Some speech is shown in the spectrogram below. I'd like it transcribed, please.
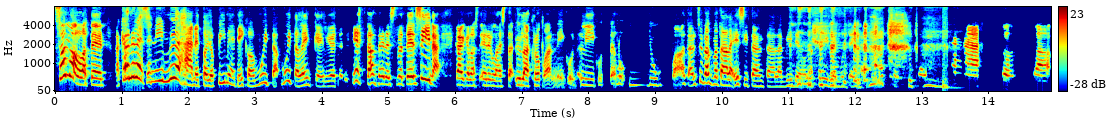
samalla teen, mä käyn yleensä niin myöhään, että on jo pimeät eikä ole muita, muita lenkkeilijöitä, niin tietää mennessä mä teen siinä kaikenlaista erilaista yläkropan niin kuin liikuttelujumppaa. Tämä nyt hyvä, kun mä täällä esitän täällä videolla teille, mutta ei tota,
